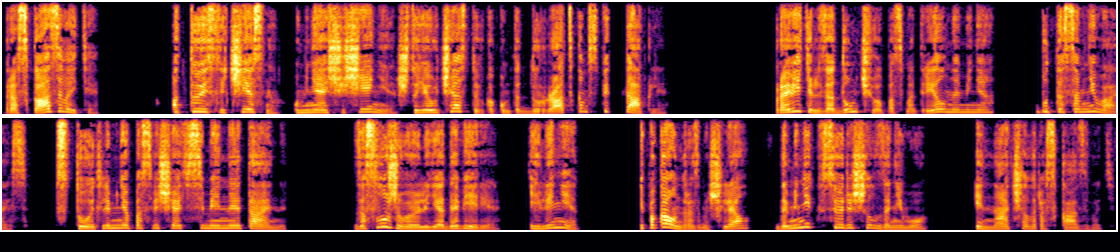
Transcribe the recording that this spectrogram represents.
Рассказывайте. А то, если честно, у меня ощущение, что я участвую в каком-то дурацком спектакле. Правитель задумчиво посмотрел на меня, будто сомневаясь, стоит ли мне посвящать семейные тайны, заслуживаю ли я доверия или нет. И пока он размышлял, Доминик все решил за него и начал рассказывать.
